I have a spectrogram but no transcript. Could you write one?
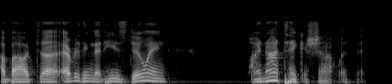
about uh, everything that he's doing. Why not take a shot with it?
